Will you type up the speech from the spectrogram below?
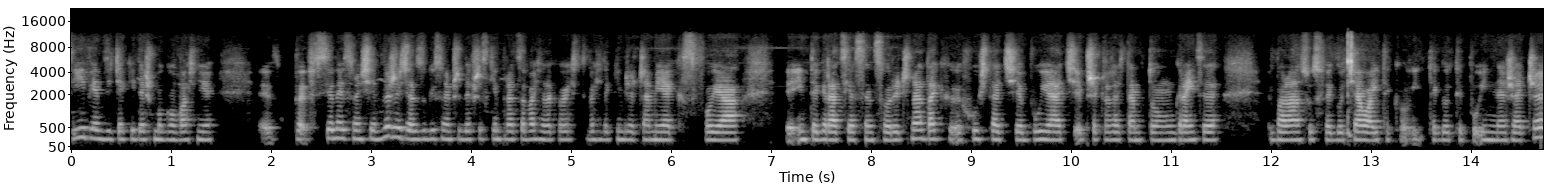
SI, więc dzieciaki też mogą właśnie z jednej strony się wyżyć, a z drugiej strony przede wszystkim pracować nad właśnie takimi rzeczami jak swoja integracja sensoryczna, tak, huśtać się, bujać, przekraczać tam tą granicę balansu swojego ciała i tego, i tego typu inne rzeczy.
